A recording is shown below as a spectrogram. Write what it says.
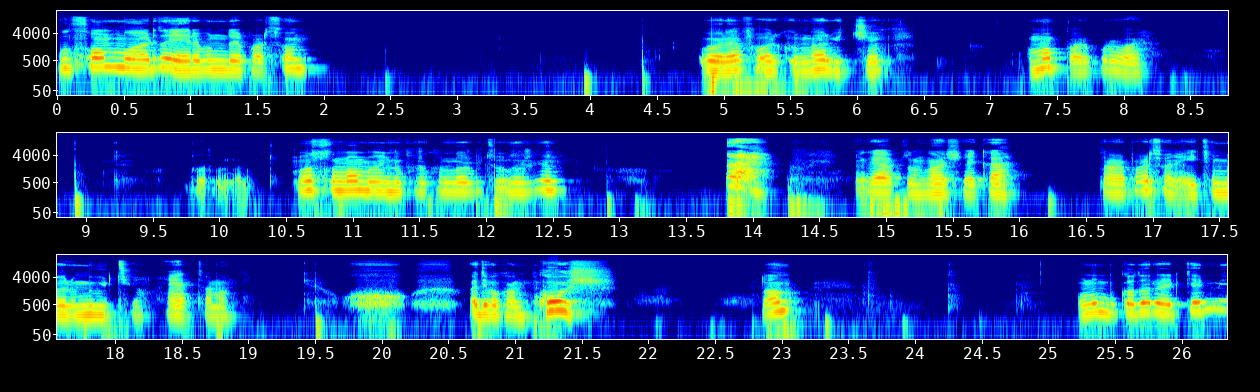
Bu son bu arada eğer bunu da yaparsan öyle parkurlar bitecek. Ama parkur var. Parkurlar bitti. Nasıl lan böyle parkurlar bitiyorlarken? Ah! Şaka yaptım lan şaka. Tamam yaparsan eğitim bölümü bitiyor. He tamam. Hadi bakalım koş. Lan. Oğlum bu kadar erken mi?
